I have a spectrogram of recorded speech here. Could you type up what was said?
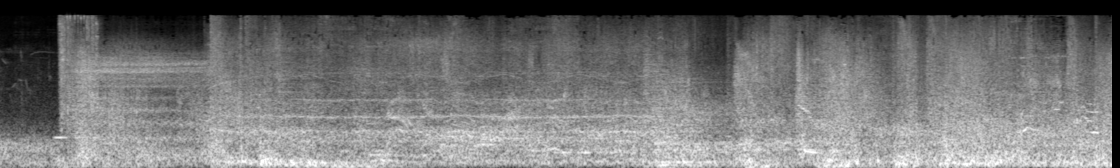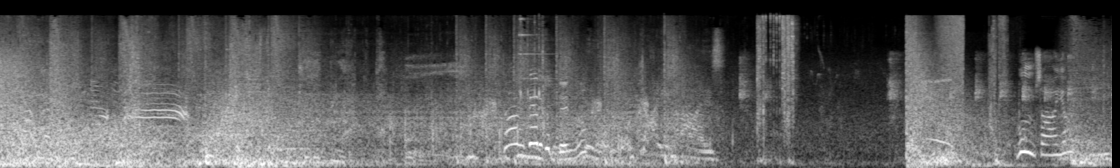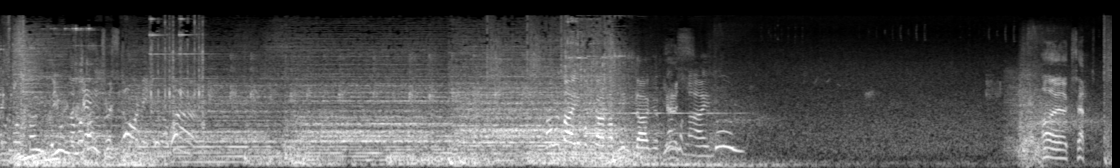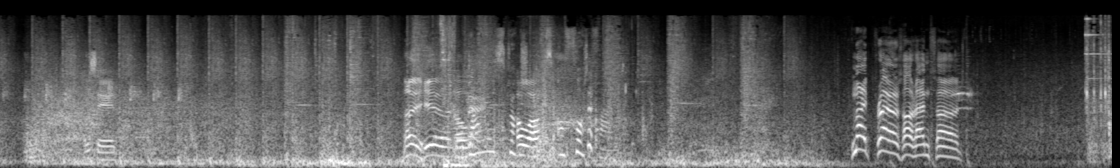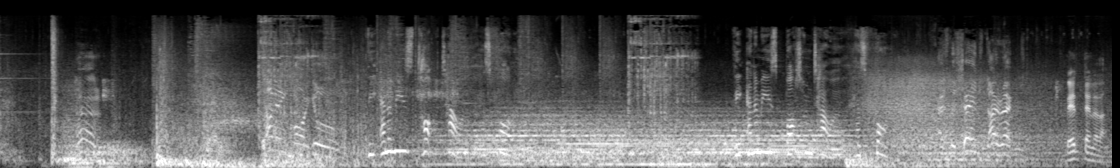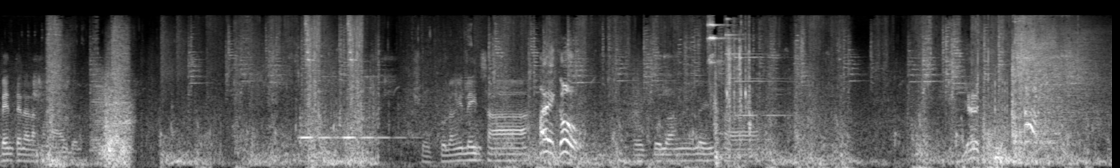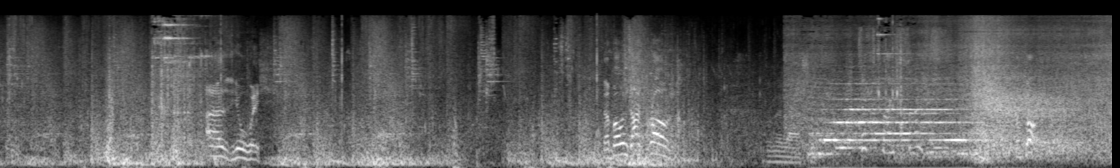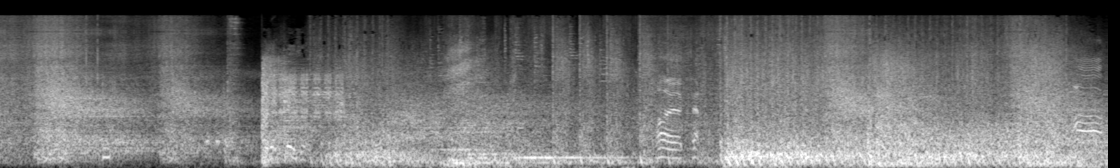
Sayang! Namatay! Ayun, namatay! Restore me to the world! Paano tayo magkakapit dagger yes. Yes. mga idol? I accept. I said, I hear and Oh. Dire How, structures oh, are fortified. My prayers are answered. Hmm. Coming for you. The enemy's top tower has fallen. The enemy's bottom tower has fallen. As the shades direct. 20 na lang, 20 na lang mga idol. Show ko lang yung lane sa... I go. Show ko lang yung lane sa... Yes. As you wish. The bones are thrown. Of course. I accept. Ah?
